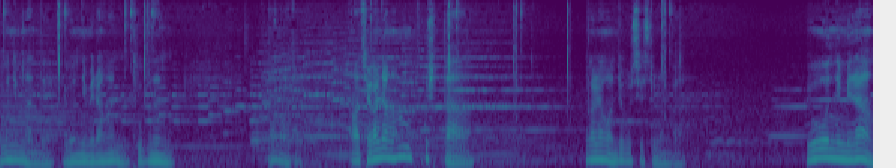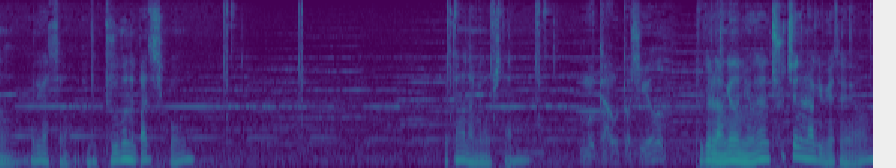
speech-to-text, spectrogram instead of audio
요호님은 안돼. 요호님이랑은 두 분은 따라가자 아 제갈량은 한번 보고 싶다. 제갈량은 언제 볼 수 있을런가? 요호님이랑 어디 갔어? 두 분은 빠지시고. 이것도 하나 남겨놓읍시다. 두 개를 남겨놓은 이유는 출진을 하기 위해서예요.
